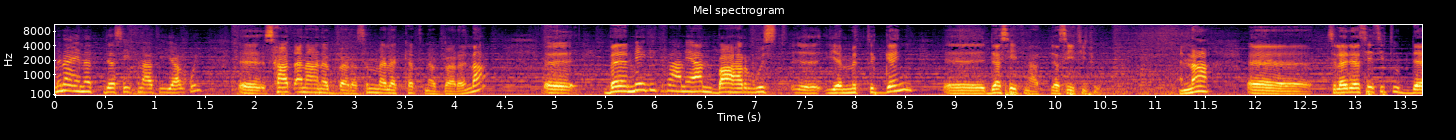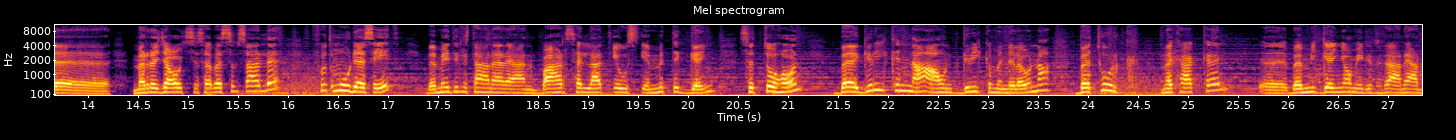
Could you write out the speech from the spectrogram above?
ምን አይነት ደሴት ናት እያልኩኝ ሳጠና ነበረ ስመለከት ነበረ እና በሜዲትራኒያን ባህር ውስጥ የምትገኝ ደሴት ናት ደሴቲቱ እና ስለ ደሴቲቱ መረጃዎች ስሰበስብ ሳለ ፍጥሙ ደሴት በሜዲትራንያን ባህር ሰላጤ ውስጥ የምትገኝ ስትሆን በግሪክና አሁን ግሪክ የምንለውና በቱርክ መካከል በሚገኘው ሜዲትራንያን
